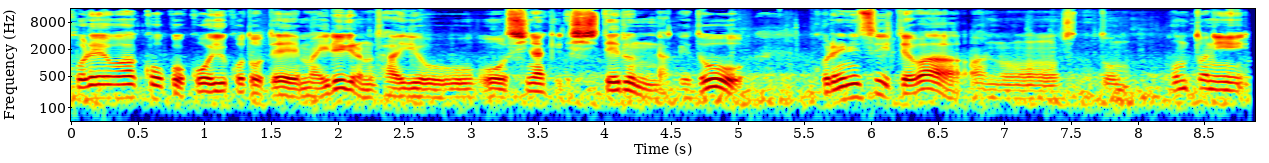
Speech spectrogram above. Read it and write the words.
これはこうこうこういうことで、まあ、イレギュラーの対応をしなきしてるんだけどこれについてはあのちょっと本当に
